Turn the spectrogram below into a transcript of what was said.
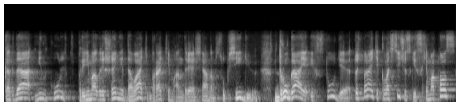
когда Минкульт принимал решение давать братьям Андреасянам субсидию, другая их студия, то есть, понимаете, классический схематоз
